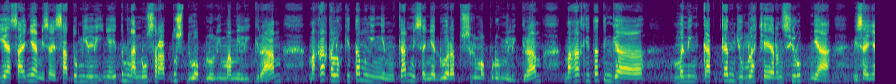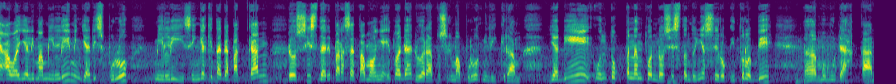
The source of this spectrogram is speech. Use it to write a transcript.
biasanya misalnya satu milinya itu mengandung 125 mg maka kalau kita menginginkan misalnya 250 mg maka kita tinggal meningkatkan jumlah cairan sirupnya misalnya awalnya 5 mili menjadi 10 mili sehingga kita dapatkan dosis dari paracetamolnya itu ada 250 mg. Jadi untuk penentuan dosis tentunya sirup itu lebih uh, memudahkan.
